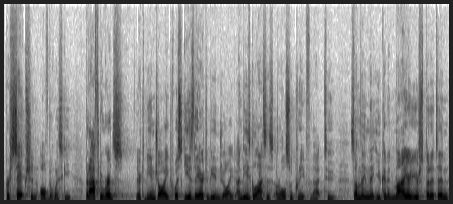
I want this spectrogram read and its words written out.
perception of the whiskey. But afterwards, they're to be enjoyed. Whiskey is there to be enjoyed. And these glasses are also great for that too. Something that you can admire your spirit in,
